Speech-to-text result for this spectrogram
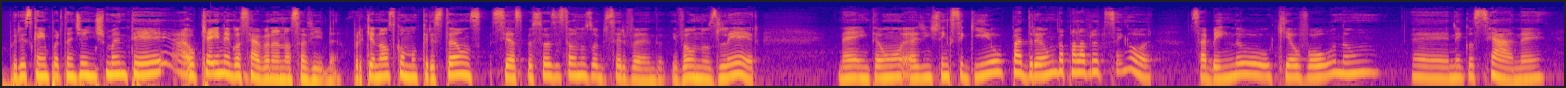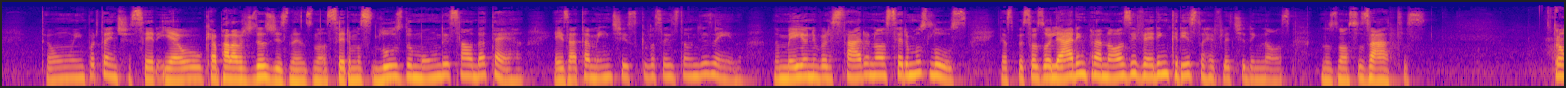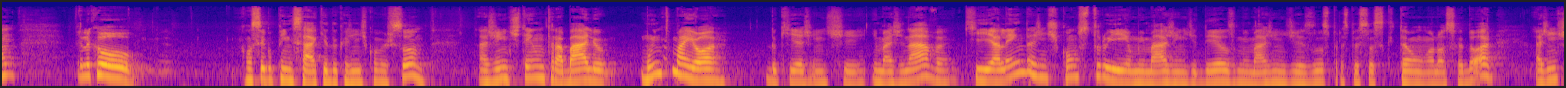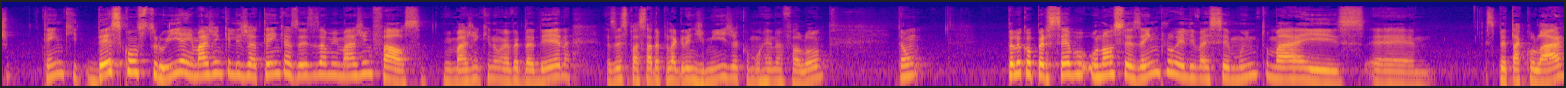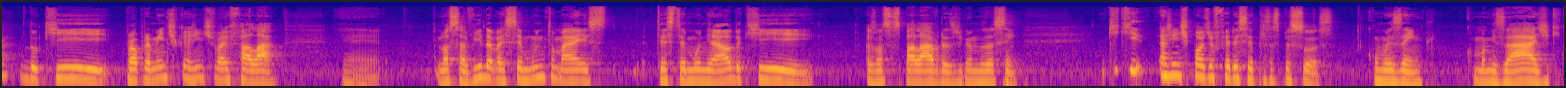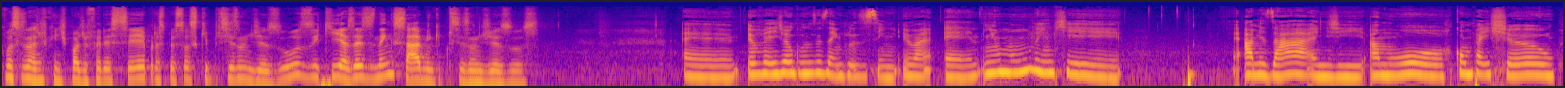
por isso que é importante a gente manter o que é inegociável na nossa vida. Porque nós, como cristãos, se as pessoas estão nos observando e vão nos ler, né, então a gente tem que seguir o padrão da palavra do Senhor, sabendo o que eu vou não é, negociar, né? Então é importante ser, e é o que a palavra de Deus diz, né? Nós sermos luz do mundo e sal da terra. É exatamente isso que vocês estão dizendo. No meio universitário, nós sermos luz. E as pessoas olharem para nós e verem Cristo refletido em nós, nos nossos atos. Então, pelo que eu consigo pensar aqui do que a gente conversou, a gente tem um trabalho muito maior do que a gente imaginava, que além da gente construir uma imagem de Deus, uma imagem de Jesus para as pessoas que estão ao nosso redor, a gente tem que desconstruir a imagem que eles já têm, que às vezes é uma imagem falsa, uma imagem que não é verdadeira, às vezes passada pela grande mídia, como o Renan falou. Então, pelo que eu percebo, o nosso exemplo ele vai ser muito mais é, espetacular do que propriamente o que a gente vai falar. É, nossa vida vai ser muito mais testemunial do que as nossas palavras, digamos assim. O que, que a gente pode oferecer para essas pessoas, como exemplo? Como amizade? O que, que vocês acham que a gente pode oferecer para as pessoas que precisam de Jesus e que às vezes nem sabem que precisam de Jesus? É, eu vejo alguns exemplos, assim. Eu, é, em um mundo em que amizade, amor, compaixão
